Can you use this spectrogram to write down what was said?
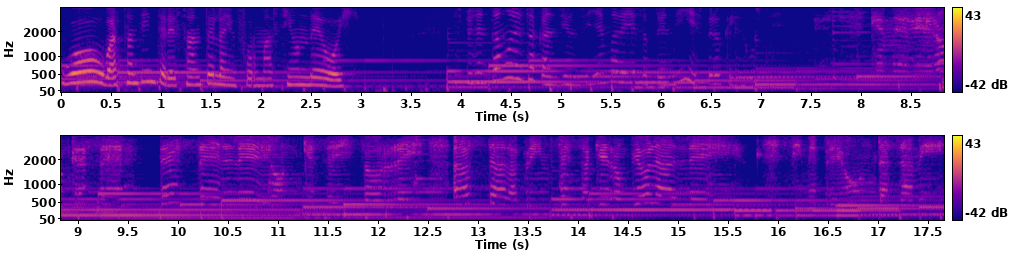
Wow, bastante interesante la información de hoy. Les presentamos esta canción, se llama De ellos aprendí y espero que les guste. Que me vieron crecer desde el que se hizo rey hasta la princesa que rompió la ley. Si me preguntas a mí,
